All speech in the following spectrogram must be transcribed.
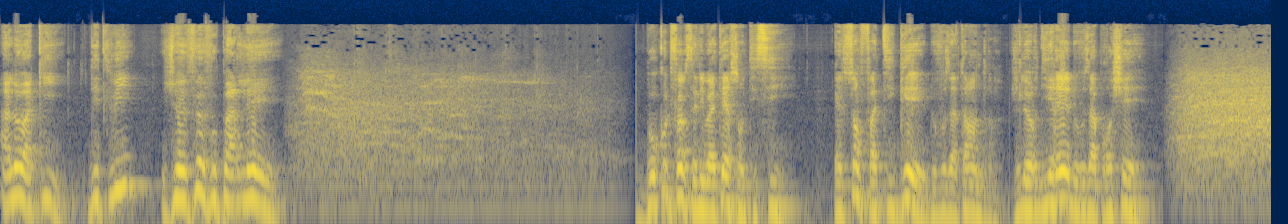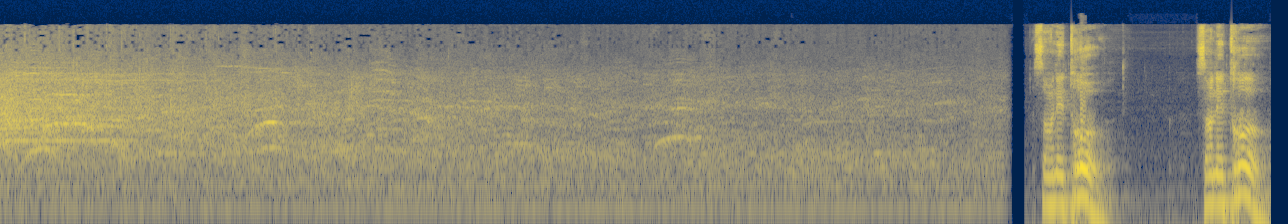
Allô à qui? Dites-lui Je veux vous parler. Beaucoup de femmes célibataires sont ici. Elles sont fatiguées de vous attendre. Je leur dirai de vous approcher. C'en est trop. C'en est trop.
